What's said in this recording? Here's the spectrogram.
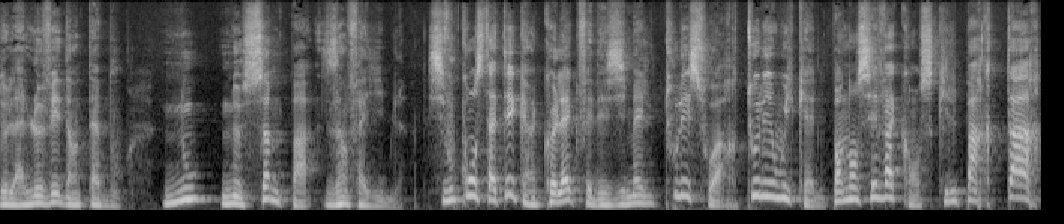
de la levée d'un tabou. Nous ne sommes pas infaillibles. Si vous constatez qu'un collègue fait des emails tous les soirs, tous les week-ends, pendant ses vacances, qu'il part tard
